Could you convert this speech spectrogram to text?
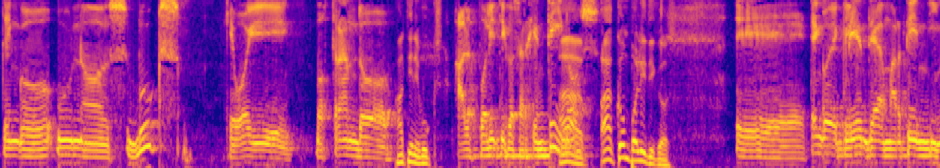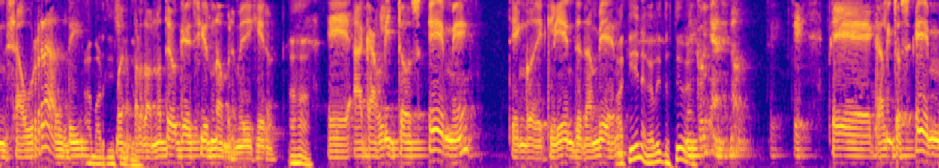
tengo unos books que voy mostrando Ah, tiene books. a los políticos argentinos. Ah, ah, con políticos. Eh, tengo de cliente a Martín Insaurralde. A Martincito. Bueno, perdón, no tengo que decir nombre, me dijeron. Ajá. Eh, a Carlitos M, tengo de cliente también. ¿A quién? ¿A Carlitos Tevez? Carlitos M,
